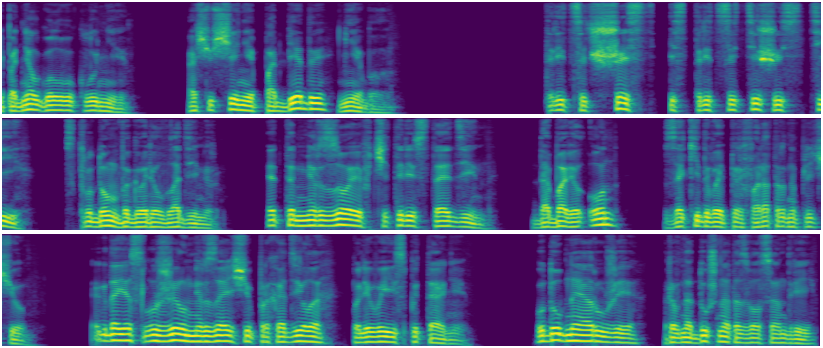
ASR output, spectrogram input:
и поднял голову к луне. Ощущения победы не было. «Тридцать шесть из тридцати шести», — трудом выговорил Владимир. «Это Мирзоев 401», — добавил он, закидывая перфоратор на плечо. «Когда я служил, Мирза еще проходила полевые испытания. Удобное оружие», — равнодушно отозвался Андрей.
